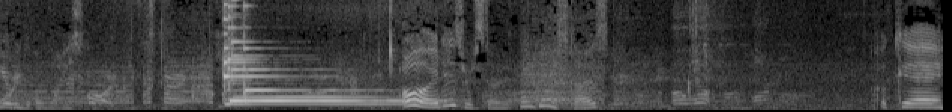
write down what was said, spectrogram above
Here we go, guys. Oh, it is restarted. Thank goodness, guys. Okay.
